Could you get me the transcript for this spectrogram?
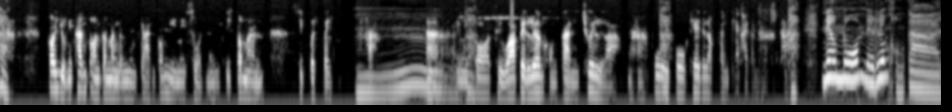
ค่ะก็อยู่ในขั้นตอนกำลังดำเนินการก็มีในส่วนหนึ่งอีกประมาณ Six percent. นตค่ะอืมอ่าอันนี้ค่ะก็ถือว่าเป็นเรื่องของการช่วยเหลือนะคะผู้บค่ะริโภคที่ได้รับการแก้ไขปัญหาค่ะค่ะ แนวโน้มในเรื่องของการ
